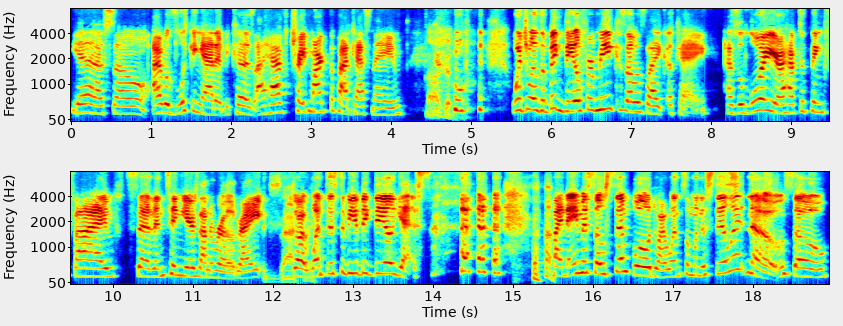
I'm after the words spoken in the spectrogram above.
Yeah, so I was looking at it because I have trademarked the podcast name, Oh, which was a big deal for me because I was like, okay, as a lawyer, I have to think five, seven, ten years down the road, right? Exactly. Do I want this to be a big deal? Yes. My name is so simple. Do I want someone to steal it? No. So,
